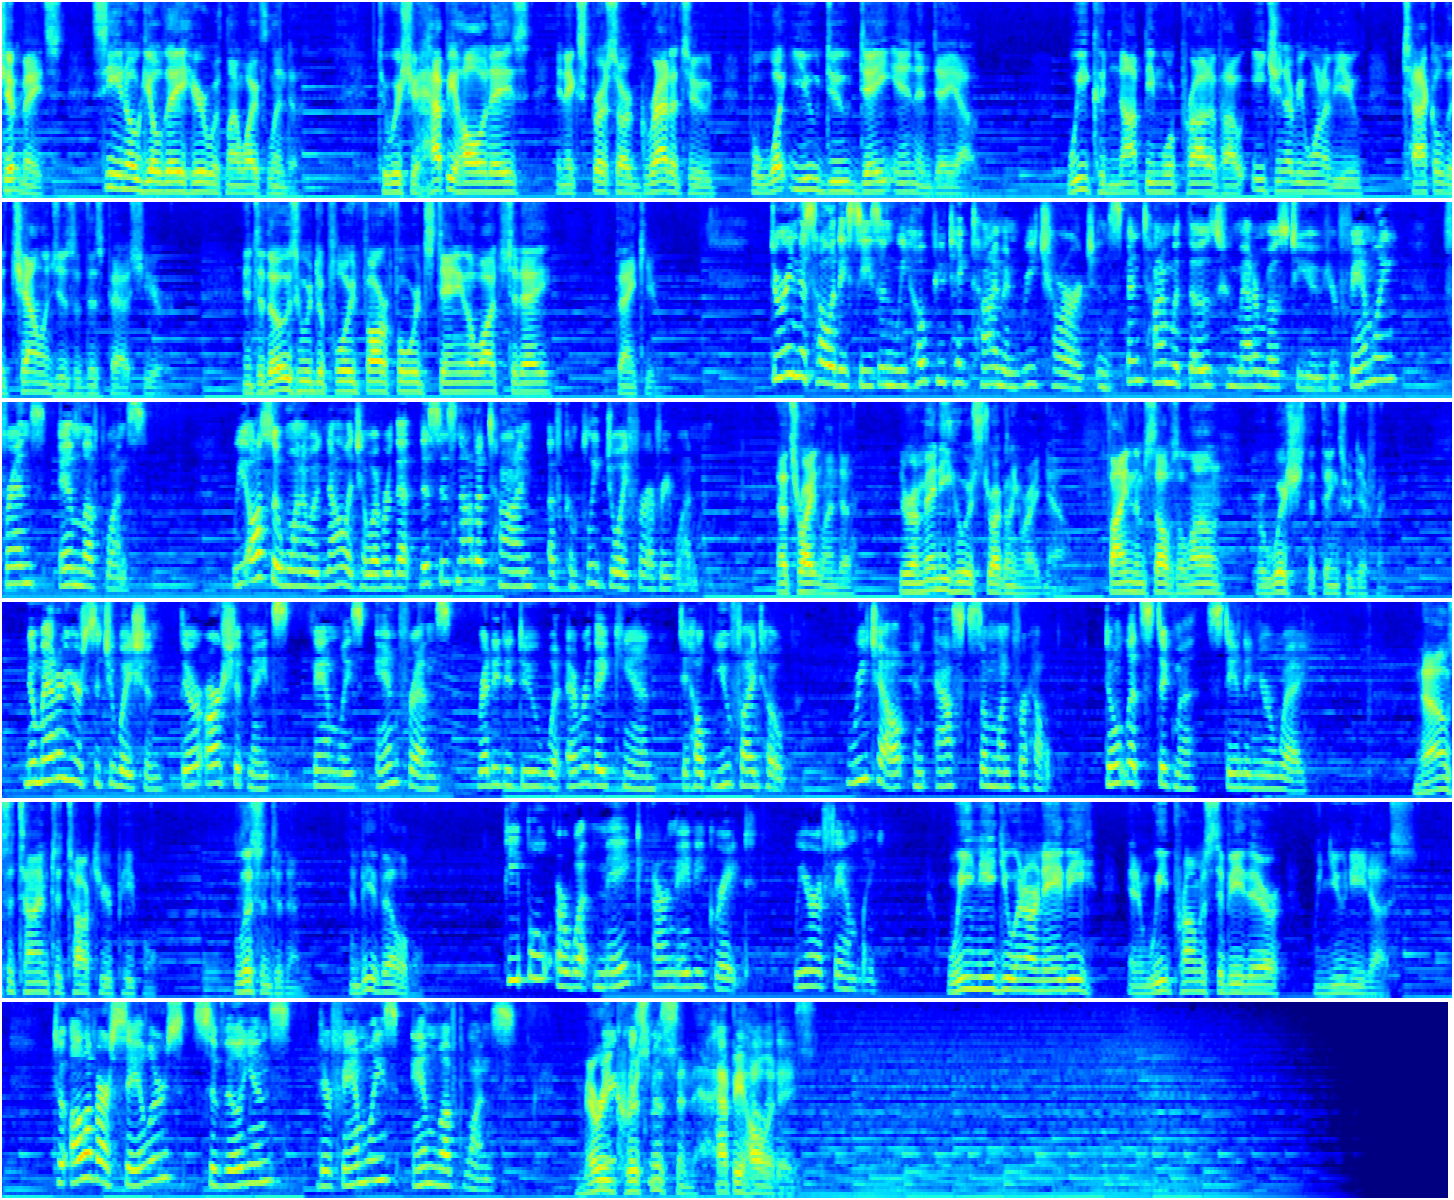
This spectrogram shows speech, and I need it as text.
Shipmates, CNO Gilday here with my wife Linda to wish you happy holidays and express our gratitude for what you do day in and day out. We could not be more proud of how each and every one of you tackle the challenges of this past year. And to those who are deployed far forward standing the watch today, thank you. During this holiday season, we hope you take time and recharge and spend time with those who matter most to you, your family, friends, and loved ones. We also want to acknowledge, however, that this is not a time of complete joy for everyone. That's right, Linda. There are many who are struggling right now, find themselves alone, or wish that things were different. No matter your situation, there are shipmates, families, and friends ready to do whatever they can to help you find hope. Reach out and ask someone for help. Don't let stigma stand in your way. Now's the time to talk to your people. Listen to them and be available. People are what make our Navy great. We are a family. We need you in our Navy, and we promise to be there when you need us. To all of our sailors, civilians, their families, and loved ones, Merry, Merry Christmas, Christmas, and happy, happy holidays. holidays.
